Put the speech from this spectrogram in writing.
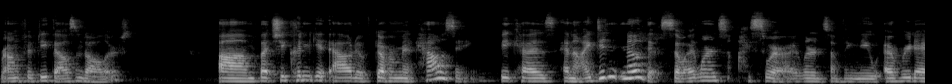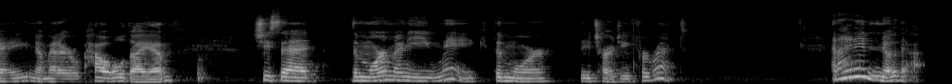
around fifty thousand dollars. Um, but she couldn't get out of government housing because, and I didn't know this, so I learned. I swear, I learned something new every day, no matter how old I am. She said, "The more money you make, the more they charge you for rent." And I didn't know that.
